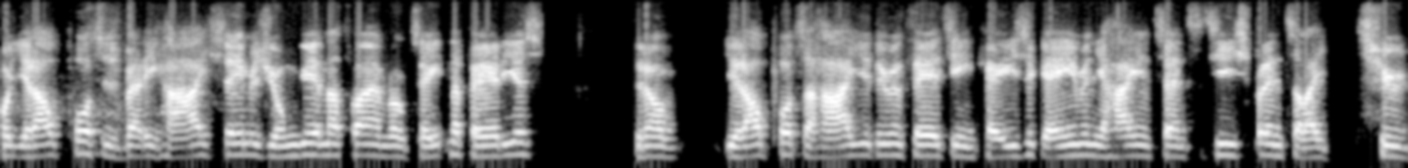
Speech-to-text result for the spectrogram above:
but your output is very high, same as Youngie, and that's why I'm rotating the areas. you know, your outputs are high. You're doing 13 k's a game, and your high intensity sprints are like two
